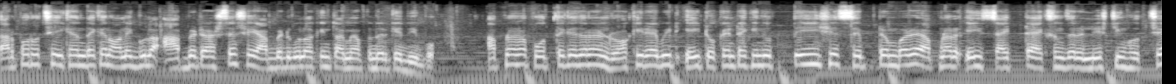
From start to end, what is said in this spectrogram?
তারপর হচ্ছে এখানে দেখেন অনেকগুলো আপডেট আসছে, সেই আপডেটগুলো কিন্তু আমি আপনাদেরকে দিব। আপনারা প্রত্যেকে জানেন রকি র্যাবিট এই টোকেনটা কিন্তু তেইশে সেপ্টেম্বরে আপনার এই সাইটটা এক্সচেঞ্জারে লিস্টিং হচ্ছে।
